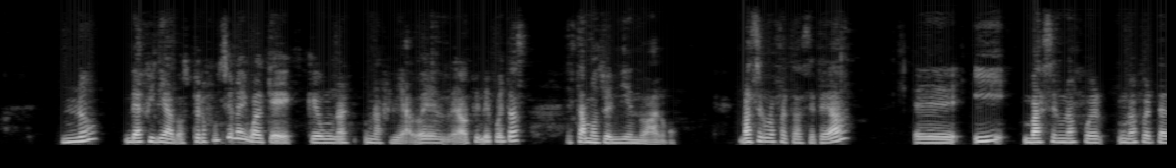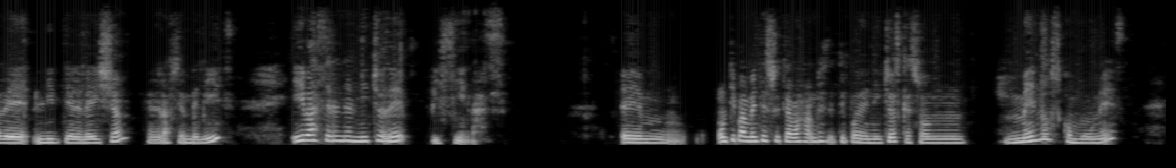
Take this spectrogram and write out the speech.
No de afiliados, pero funciona igual que, un afiliado. ¿eh? Al fin de cuentas, estamos vendiendo algo. Va a ser una oferta de CPA eh, y va a ser una, una oferta de lead generation, generación de leads, y va a ser en el nicho de piscinas. Em, últimamente estoy trabajando este tipo de nichos que son menos comunes,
